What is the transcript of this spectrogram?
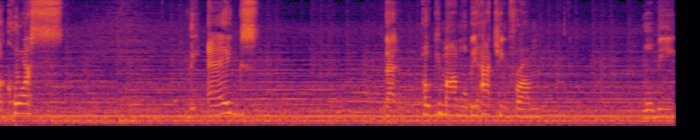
Of course, the eggs that Pokemon will be hatching from will be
